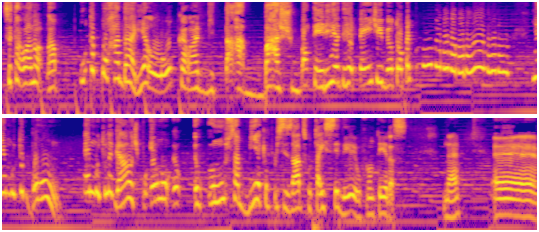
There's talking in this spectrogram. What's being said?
você tá lá na, na puta porradaria louca lá, guitarra, baixo, bateria, de repente vem o trompete. E é muito bom. É muito legal, tipo, eu não, eu, eu, eu não sabia que eu precisava escutar esse CD, o Fronteiras, né? É,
